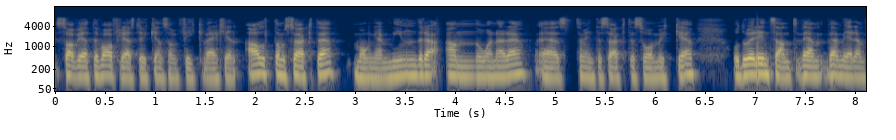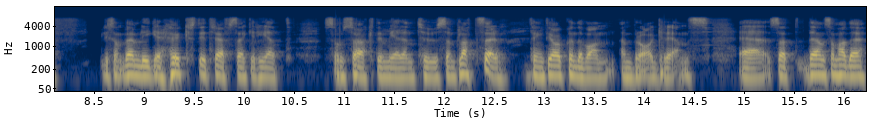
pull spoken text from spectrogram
sa vi att det var flera stycken som fick verkligen allt de sökte, många mindre anordnare eh, som inte sökte så mycket. Och då är det intressant, vem, vem, är den, liksom, vem ligger högst i träffsäkerhet som sökte mer än tusen platser? Tänkte jag kunde vara en, en bra gräns. Eh, så att den som hade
